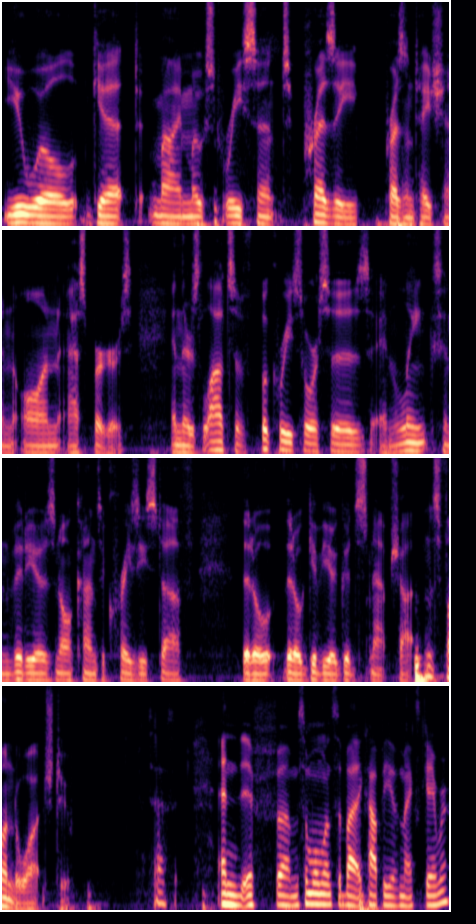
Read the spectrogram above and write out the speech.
you will get my most recent Prezi presentation on Asperger's. And there's lots of book resources and links and videos and all kinds of crazy stuff that'll that'll give you a good snapshot. And it's fun to watch too. Fantastic. And if um, someone wants to buy a copy of Max Gamer,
